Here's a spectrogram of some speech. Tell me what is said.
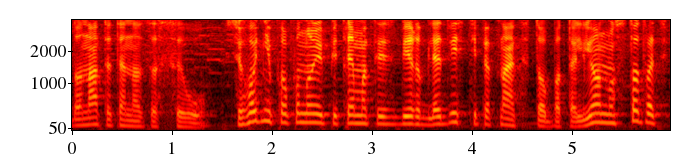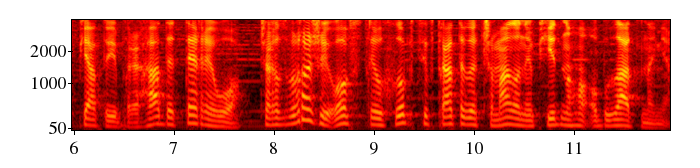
донатити на ЗСУ. Сьогодні пропоную підтримати збір для 215-го батальйону 125-ї бригади ТРО. Через ворожий обстріл хлопці втратили чимало необхідного обладнання.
